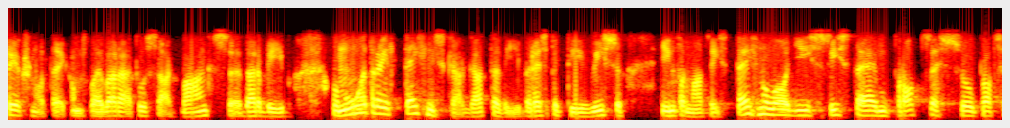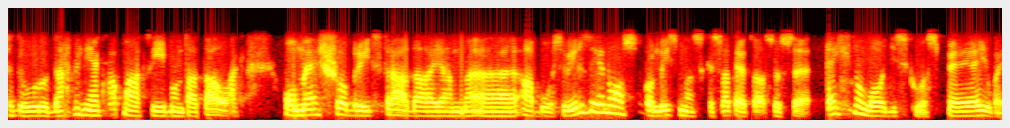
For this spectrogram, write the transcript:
priekšnoteikums, lai varētu uzsākt bankas uh, darbību. Un otra ir tehniskā gatavība, respektīvi visu informācijas tehnoloģijas, sistēmu, procesu, procedūru, darbinieku apmācību un tā tālāk. Un mēs šobrīd strādājam uh, abos virzienos, un vismaz, kas attiecās uz tehnoloģisko spēju vai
